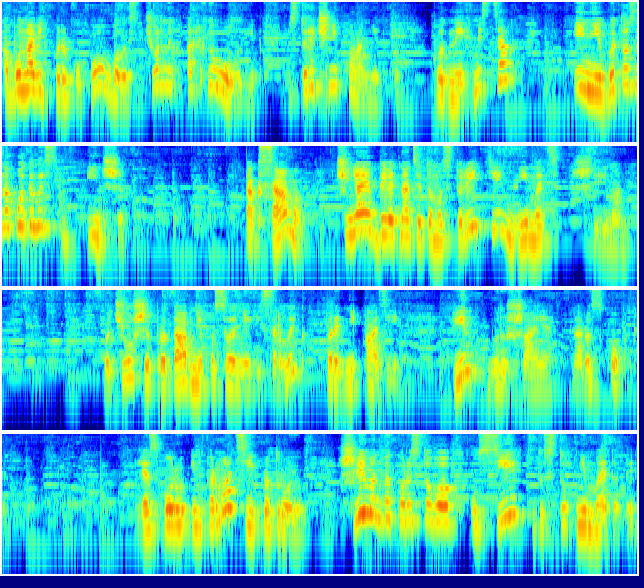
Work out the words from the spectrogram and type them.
або навіть перекуповувались чорних археологів історичні пам'ятки в одних місцях і нібито знаходились в інших. Так само вчиняє в 19 столітті німець Шліман. Почувши про давнє поселення Гісерлик в Передній Азії, він вирушає на розкопки. Для збору інформації про Трою Шліман використовував усі доступні методи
